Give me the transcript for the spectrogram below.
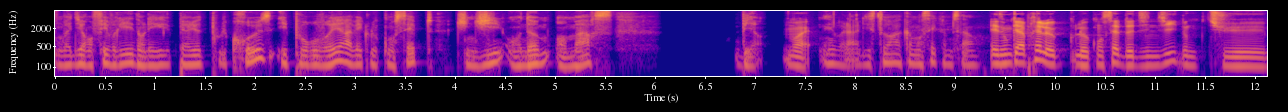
on va dire en février, dans les périodes plus creuses, et pour ouvrir avec le concept Ginji en homme en mars. Bien. Ouais. Et voilà, l'histoire a commencé comme ça. Et donc après le, le concept de Jinji, donc tu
